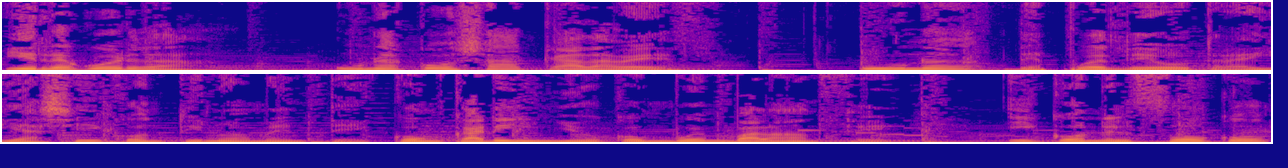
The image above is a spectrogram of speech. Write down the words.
Y recuerda, una cosa cada vez, una después de otra, y así continuamente, con cariño, con buen balance y con el foco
